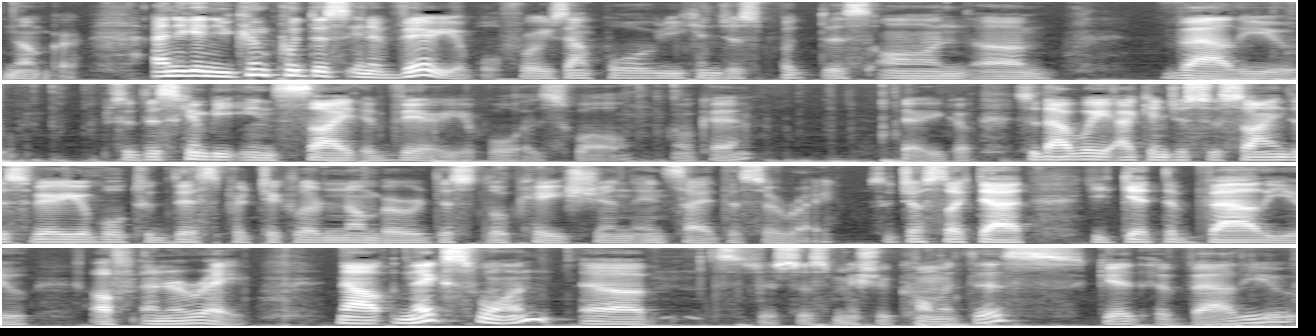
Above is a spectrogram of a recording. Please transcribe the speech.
number. And again you can put this in a variable. For example you can just put this on um, value. So this can be inside a variable as well, okay? There you go. So that way I can just assign this variable to this particular number, this location inside this array. So just like that, you get the value of an array. Now, next one, uh, let's just, just make sure comment this, get a value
